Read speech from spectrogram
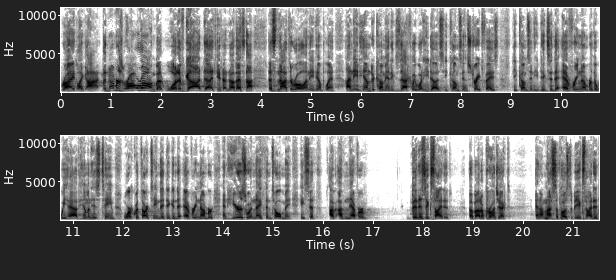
right? Like ah, the numbers are all wrong, but what if God does? You know, no, that's not that's not the role I need him playing. I need him to come in exactly what he does. He comes in straight faced. He comes in. He digs into every number that we have. Him and his team work with our team. They dig into every number. And here's what Nathan told me. He said, "I've, I've never been as excited about a project, and I'm not supposed to be excited,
